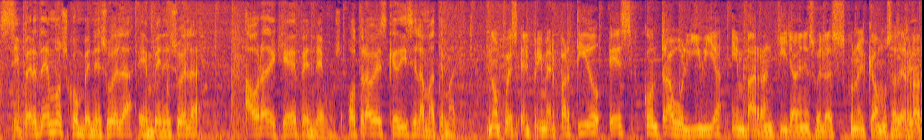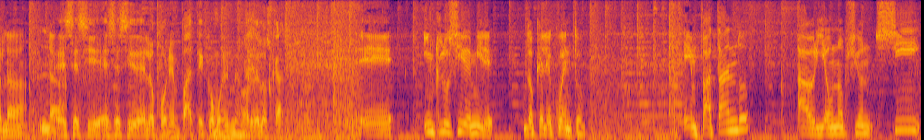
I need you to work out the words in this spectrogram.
Si perdemos con Venezuela en Venezuela, ¿ahora de qué dependemos? Otra vez, ¿qué dice la matemática? No, pues el primer partido es contra Bolivia en Barranquilla. Venezuela es con el que vamos a cerrar la... la- Ese sí, ese sí délo por empate como el mejor de los casos. Eh, inclusive, mire, lo que le cuento. Empatando, habría una opción si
